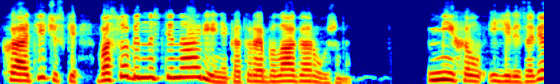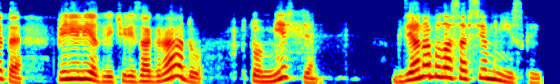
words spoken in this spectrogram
хаотически, в особенности на арене, которая была огорожена. Михаил и Елизавета перелезли через ограду том месте, где она была совсем низкой.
